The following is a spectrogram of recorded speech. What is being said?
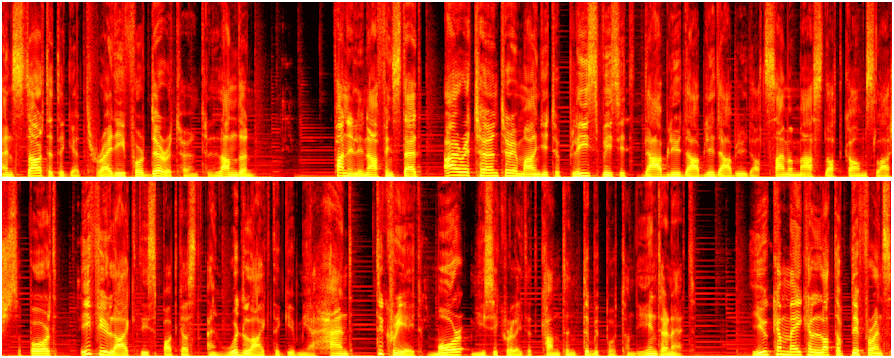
and started to get ready for their return to London. Funnily enough, instead, I return to remind you to please visit www.simonmas.com support if you like this podcast and would like to give me a hand to create more music-related content to be put on the internet. You can make a lot of difference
